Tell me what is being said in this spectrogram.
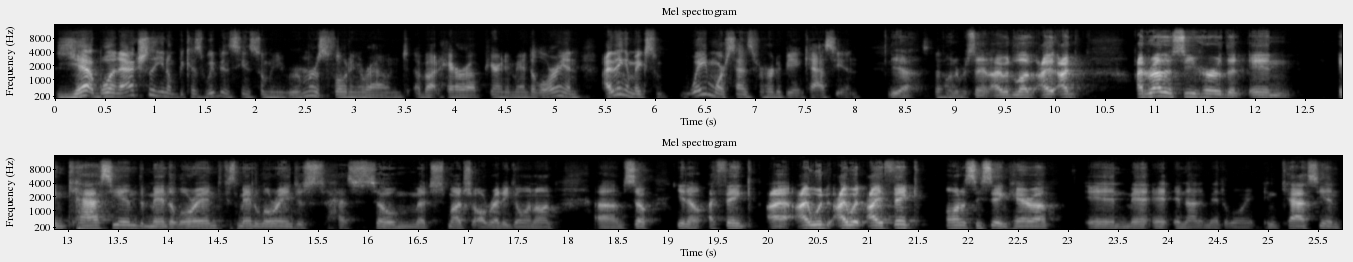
Yeah, well, and actually, you know, because we've been seeing so many rumors floating around about Hera appearing in Mandalorian, I think it makes way more sense for her to be in Cassian. Yeah So, 100% i would love I, i'd i'd rather see her than in in cassian the mandalorian because mandalorian just has so much much already going on um so you know i think i i would i would i think honestly seeing hera in man in, in not in mandalorian in cassian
